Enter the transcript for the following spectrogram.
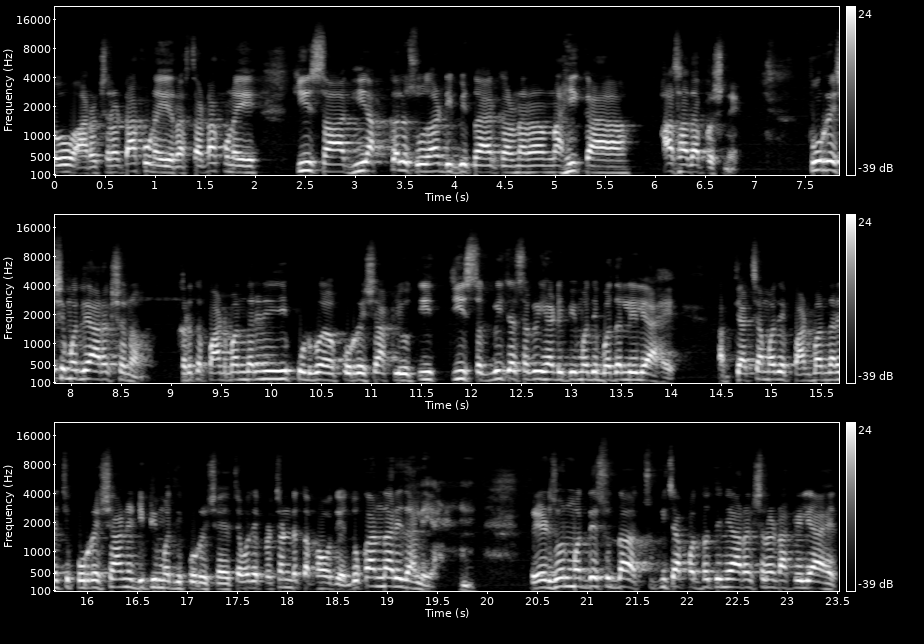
तो आरक्षण टाकू नये रस्ता टाकू नये की साधी अक्कल सुद्धा डीपी तयार करणारा नाही का? हा साधा प्रश्न आहे. पूररेषेमधले आरक्षण खरं तर पाटबंधाऱ्याने जी पूर पूररेषा आखली होती ती सगळीच्या सगळी ह्या डीपी मध्ये बदललेली आहे. आणि त्याच्यामध्ये पाटबंधाऱ्याची पूररेषा आणि डीपी मधली पूररेषा याच्यामध्ये प्रचंड तफावत आहे. दुकानदारी झाली आहे. रेड झोनमध्ये सुद्धा चुकीच्या पद्धतीने आरक्षण टाकलेली आहेत.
